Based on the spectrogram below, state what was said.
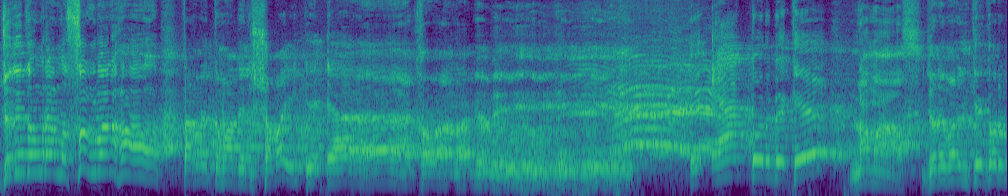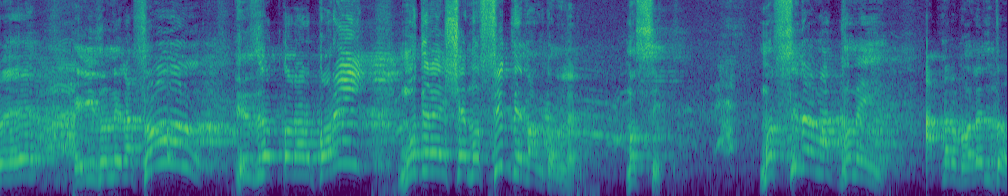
যদি তোমরা মুসলমান হও, তাহলে তোমাদের সবাইকে এক হওয়া লাগবে। এক করবে কে? নামাজ। জোরে বলেন, কে করবে? এই জন্য রাসূল হিজরত করার পরেই মদিনা এসে মসজিদ নির্মাণ করলেন। মসজিদ। মসজিদের মাধ্যমেই। আপনারা বলেন তো,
